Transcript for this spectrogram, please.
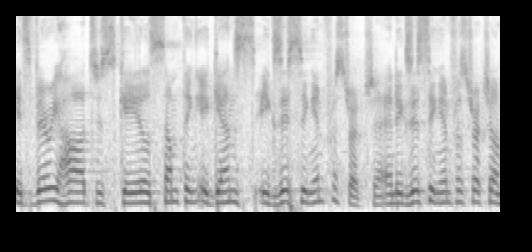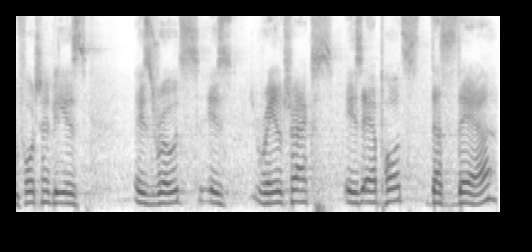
it's very hard to scale something against existing infrastructure. And existing infrastructure, unfortunately, is is roads, is rail tracks, is airports. That's there.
